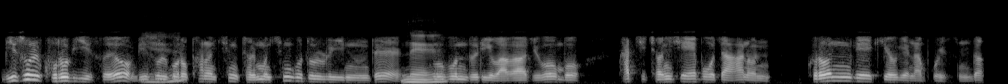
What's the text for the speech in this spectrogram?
미술 그룹이 있어요. 미술 예. 그룹 하는 친 젊은 친구들이 있는데 네. 그분들이 와가지고 뭐 같이 전시해보자 하는 그런 게 기억에 남고 있습니다.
